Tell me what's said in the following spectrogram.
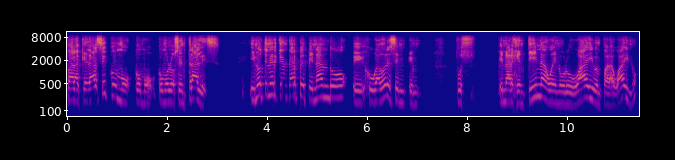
para quedarse como, como, como los centrales? Y no tener que andar pepenando eh, jugadores en, en, pues, en Argentina o en Uruguay o en Paraguay, ¿no?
